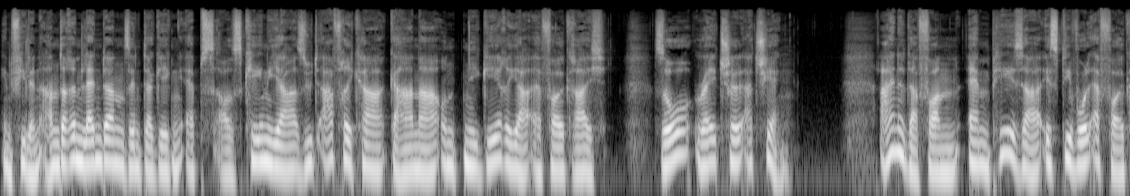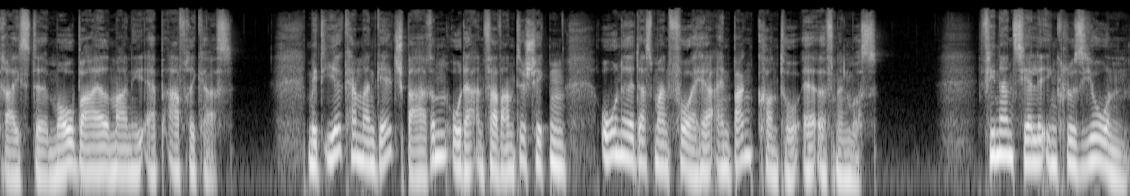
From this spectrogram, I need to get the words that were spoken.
In vielen anderen Ländern sind dagegen Apps aus Kenia, Südafrika, Ghana und Nigeria erfolgreich. So Rachel Achieng. Eine davon, M-Pesa, ist die wohl erfolgreichste Mobile Money App Afrikas. Mit ihr kann man Geld sparen oder an Verwandte schicken, ohne dass man vorher ein Bankkonto eröffnen muss. Finanzielle Inklusion,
